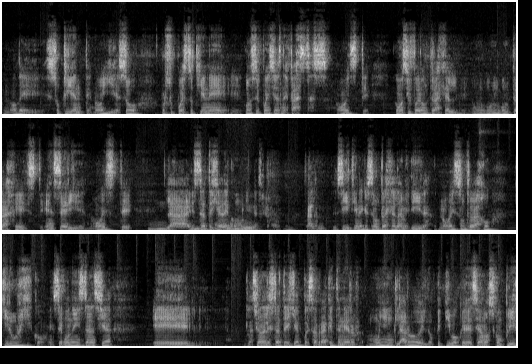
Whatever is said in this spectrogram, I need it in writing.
¿no? de su cliente, ¿no? Y eso, por supuesto, tiene eh, consecuencias nefastas, ¿no? Este, como si fuera un traje, un, traje este, en serie, ¿no? Este, mm, la estrategia de comunicación. sí, tiene que ser un traje a la medida, ¿no? Es un trabajo quirúrgico. En segunda instancia, eh, en relación a la estrategia, pues habrá que tener muy en claro el objetivo que deseamos cumplir.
